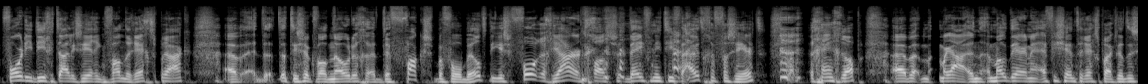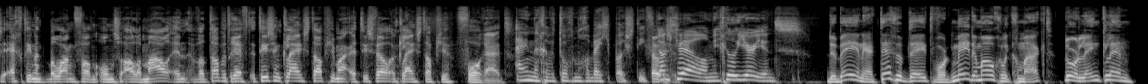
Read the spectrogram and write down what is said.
voor die digitalisering van de rechtspraak. Eh, dat is ook wel nodig. De fax bijvoorbeeld, die is vorig jaar pas definitief uitgefaseerd. Geen grap. Eh, maar- ja, een, een moderne, efficiënte rechtspraak, dat is echt in het belang van ons allemaal. En wat dat betreft, het is een klein stapje, maar het is wel een klein stapje vooruit. Eindigen we toch nog een beetje positief. Zo. Dankjewel, Michiel Jurjens. De BNR Tech Update wordt mede mogelijk gemaakt door Lenklen.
